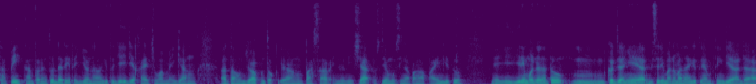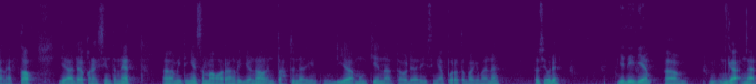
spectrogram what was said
tapi kantornya tuh dari regional gitu. Jadi dia kayak cuma megang uh, tanggung jawab untuk yang pasar Indonesia. Terus dia mesti ngapa-ngapain gitu. Ya, jadi modelnya tuh hmm, kerjanya ya bisa di mana-mana gitu. Yang penting dia ada laptop, dia ada koneksi internet, uh, meetingnya sama orang regional, entah tuh dari India mungkin atau dari Singapura atau bagaimana terus ya udah. Jadi dia nggak um, nggak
